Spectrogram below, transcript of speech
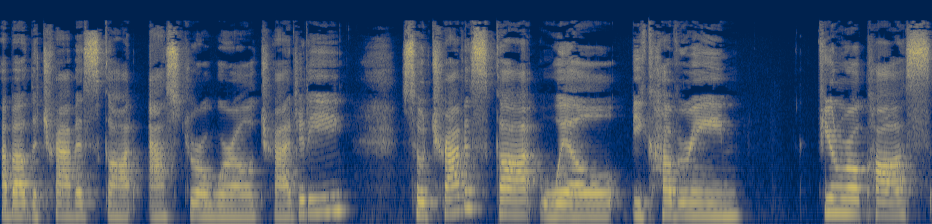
about the Travis Scott Astroworld tragedy. So, Travis Scott will be covering funeral costs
